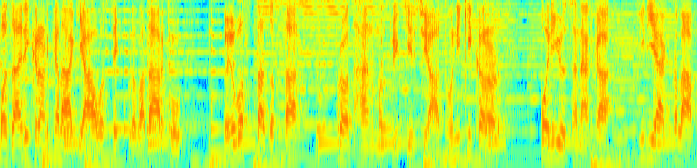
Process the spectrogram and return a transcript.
बजारीकरणका लागि आवश्यक पूर्वाधारको व्यवस्था जस्ता प्रधानमन्त्री कृषि आधुनिकीकरण परियोजनाका क्रियाकलाप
